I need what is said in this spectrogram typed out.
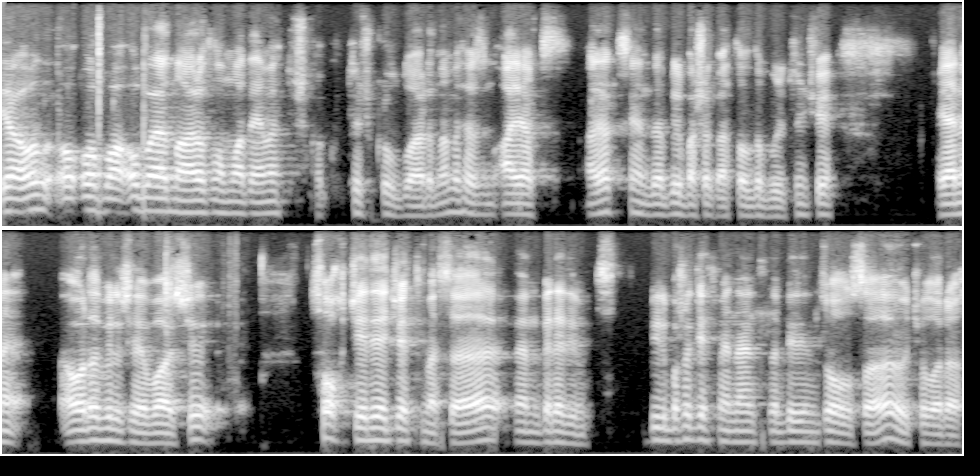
Ya o o o, o bayağı narahat olma dəymət Türk Türk klublarından. Məsələn Ajax, Ajax yenə də birbaşa qatıldı bu il. Çünki yəni orada bir şey var ki, çox geriyə getməsə, yəni belə deyim, birbaşa getməyənin içində birinci olsa ölkə olaraq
